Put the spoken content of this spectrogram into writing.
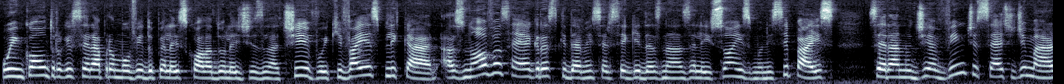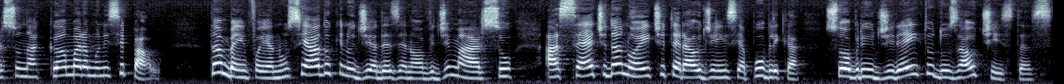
O encontro que será promovido pela Escola do Legislativo e que vai explicar as novas regras que devem ser seguidas nas eleições municipais será no dia 27 de março na Câmara Municipal. Também foi anunciado que no dia 19 de março às sete da noite, terá audiência pública sobre o direito dos autistas.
